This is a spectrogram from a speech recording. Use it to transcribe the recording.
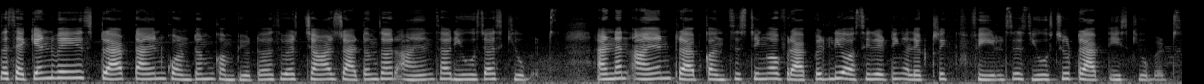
The second way is trapped ion quantum computers where charged atoms or ions are used as qubits and an ion trap consisting of rapidly oscillating electric fields is used to trap these qubits.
